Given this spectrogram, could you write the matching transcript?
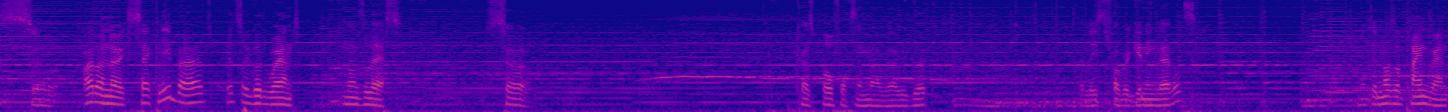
So, I don't know exactly, but it's a good wand, nonetheless. So, because both of them are very good, at least for beginning levels. And another pine wand.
